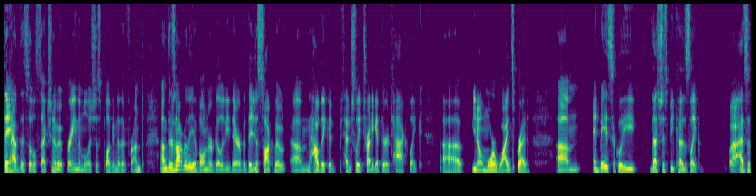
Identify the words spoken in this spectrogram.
they have this little section about bringing the malicious plugin to the front. Um, there's not really a vulnerability there, but they just talk about um, how they could potentially try to get their attack like uh, you know more widespread. Um, and basically, that's just because like uh, as a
